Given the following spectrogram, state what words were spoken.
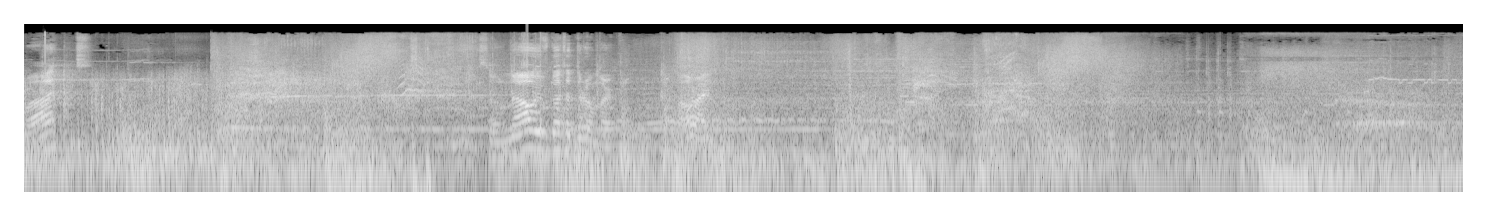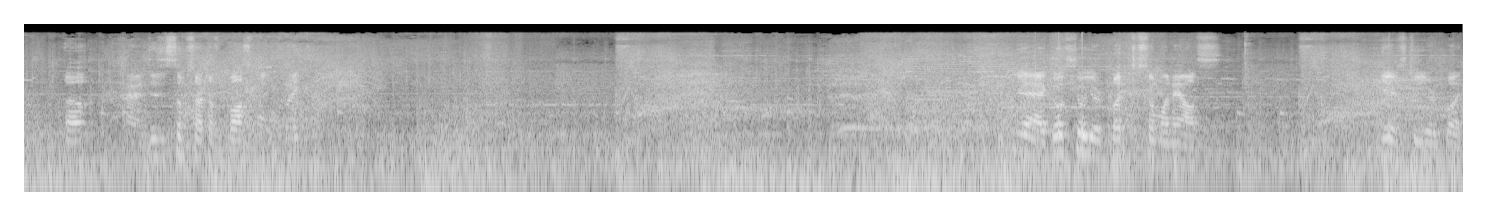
What? So now we've got a drummer. Alright. This is some sort of boss fight, right? Yeah, go show your butt to someone else. Here's to your butt.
